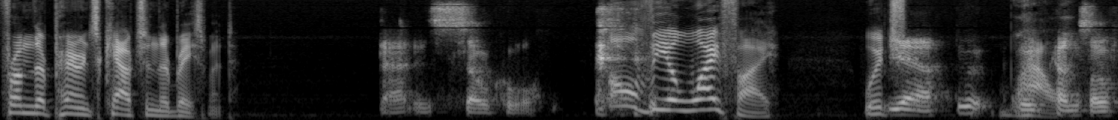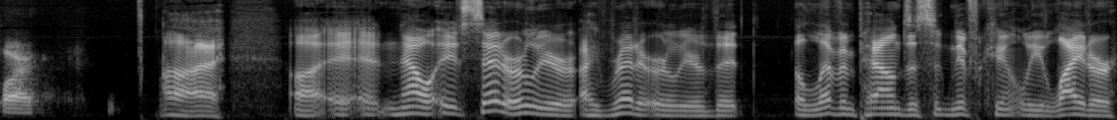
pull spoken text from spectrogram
from their parents' couch in their basement, That is so cool. all via Wi-Fi. Which Yeah, Wow. we've come so far. Uh, uh, now it said earlier, I read it earlier that 11 pounds is significantly lighter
